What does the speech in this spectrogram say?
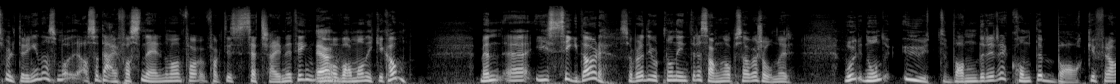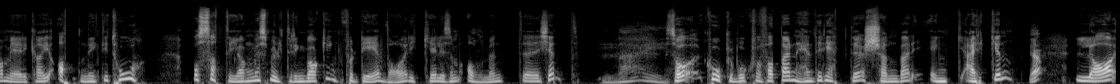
smultringen. altså det er jo fascinerende når man faktisk setter seg inn i ting, Ja. og hva man ikke kan. Men eh, i Sigdal så ble det gjort noen interessante observasjoner. Hvor noen utvandrere kom tilbake fra Amerika i 1892 og satte i gang med smultringbaking. For det var ikke liksom allment eh, kjent. Nei. Så kokebokforfatteren Henriette Schønberg Erken Ja. la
